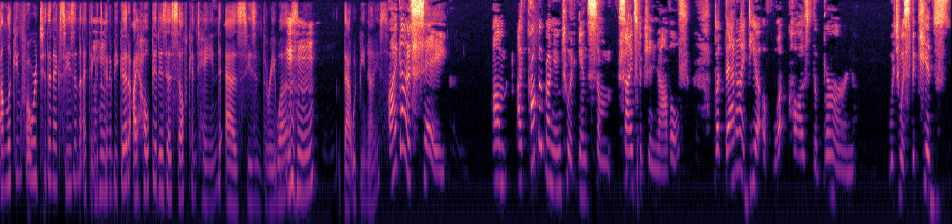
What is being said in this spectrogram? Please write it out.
I'm looking forward to the next season. I think it's Mhm. going to be good. I hope it is as self-contained as season three was. hmm That would be nice. I gotta say, um, I've probably run into it in some science fiction novels, but that idea of what caused the burn, which was the kid's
